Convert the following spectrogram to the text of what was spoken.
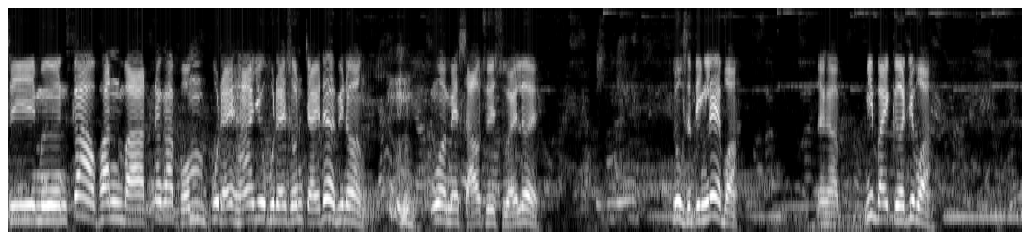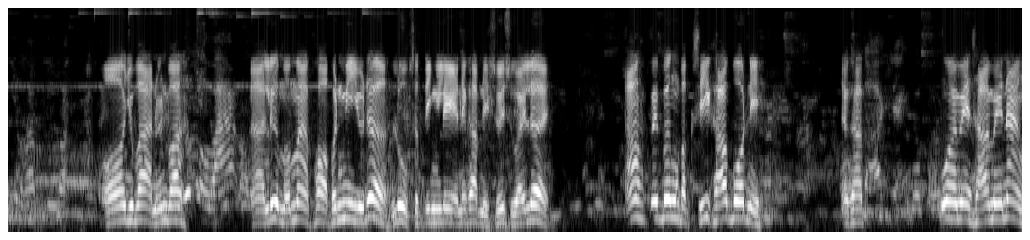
49,000บาทนะครับผมผู้ใดหาอยู่ผู้ใดสนใจเด้อพี่น้องงัวแม่สาวสวยๆเลย ลูกสติงเล่บ่นะครับ มีใบเกิดอยู่บ่อยู่ครับอยู่ว่าอ๋ออยู่บ้านแม่นบ่เยอะกว่าอ่าลืมเอามาพ่อเพิ่นมีอยู่เด้อลูกสติงเล่นะครับนี่สวยๆเลยเอาไปเบิ่งบักสีขาวโบดนี่นะครับงัวแม่สาวแม่นาง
